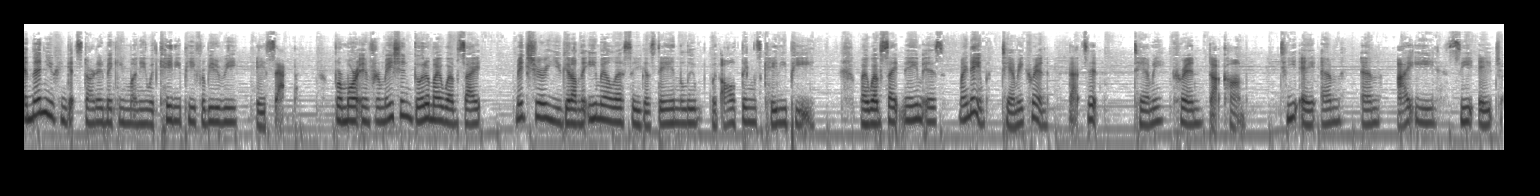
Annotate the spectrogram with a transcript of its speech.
And then you can get started making money with KDP for B2B ASAP. For more information, go to my website. Make sure you get on the email list so you can stay in the loop with all things KDP. My website name is my name, Tammie Chrin. That's it, tammiechrin.com. T A M M I E C H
